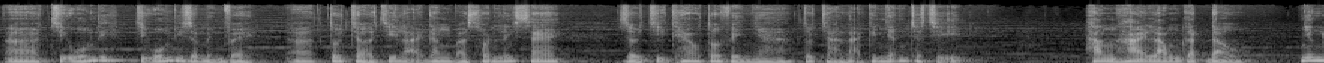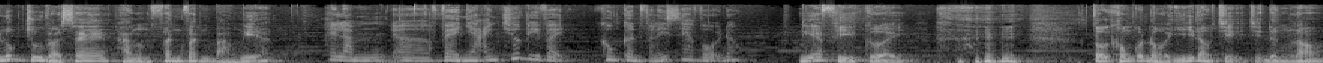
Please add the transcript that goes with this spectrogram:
À chị uống đi Chị uống đi rồi mình về. À, Tôi chở chị lại đằng bà Xuân lấy xe Rồi chị theo tôi về nhà Tôi trả lại cái nhẫn cho chị Hằng hài lòng gật đầu Nhưng lúc chui vào xe Hằng phân vân bảo Nghĩa. Hay là à, về nhà anh trước đi vậy Không cần phải lấy xe vội đâu. Nghĩa phì cười. Tôi không có đổi ý đâu chị Chị đừng lo.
